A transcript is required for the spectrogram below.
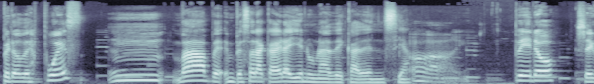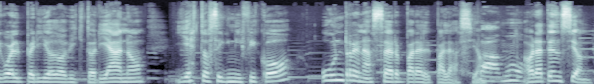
pero después mm, va a pe- empezar a caer ahí en una decadencia. Ay. Pero llegó el periodo victoriano y esto significó un renacer para el palacio. Vamos. Ahora atención,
